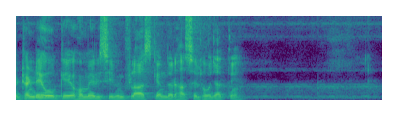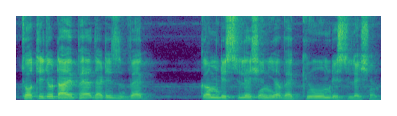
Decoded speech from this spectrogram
ठंडे होके हमें रिसीविंग फ्लास्क के अंदर हासिल हो जाते हैं। चौथी जो टाइप है दैट इज़ वैक्यूम डिस्टिलेशन या वैक्यूम डिस्टिलेशन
